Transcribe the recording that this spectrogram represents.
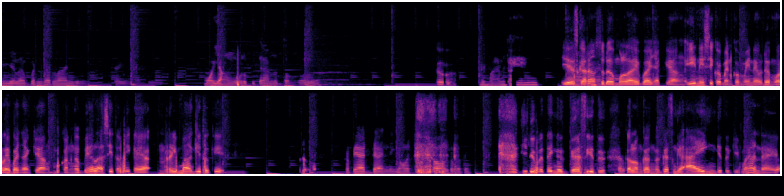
Iyalah bener lah anjing. Kayak masih moyang mulu pikiran lu tongol lu tuh. Gimana sih ini? Iya Nah, sekarang sudah mulai banyak yang ini sih komen-komennya udah mulai banyak yang bukan ngebela sih tapi kayak nerima gitu ki. Tapi ada anjing yang lagi kontol tuh katanya. Hidupnya ngegas gitu. Kalau nggak ngegas nggak aing gitu. Gimana ya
